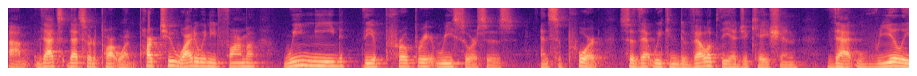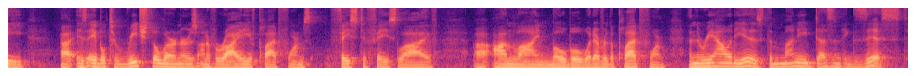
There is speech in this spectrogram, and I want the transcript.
um, that's, that's sort of part one. Part two, why do we need pharma? We need the appropriate resources and support so that we can develop the education that really uh, is able to reach the learners on a variety of platforms, face-to-face, live, uh, online, mobile, whatever the platform. And the reality is the money doesn't exist.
